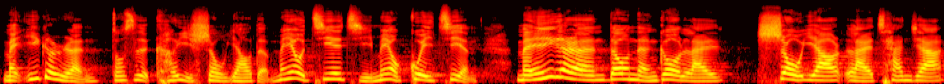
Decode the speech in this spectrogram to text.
每一个人都是可以受邀的，没有阶级，没有贵贱。每一个人都能够来受邀来参加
